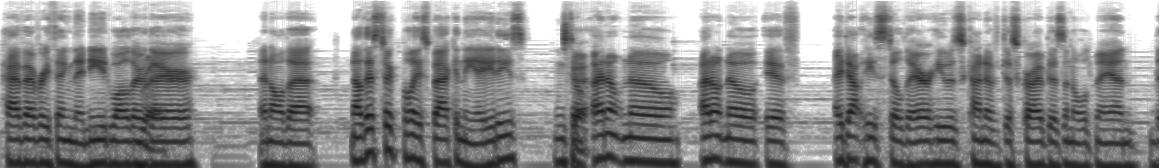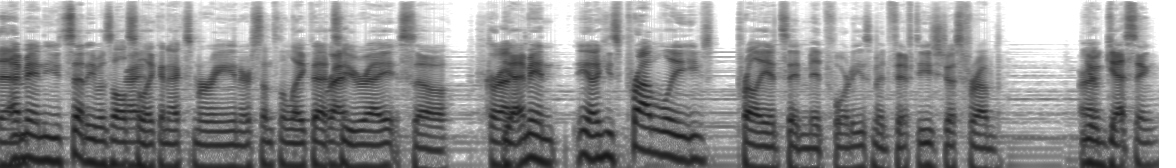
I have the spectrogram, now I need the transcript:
have everything they need while they're Right. there and all that. Now this took place back in the 80s. So I don't know I don't know if I doubt he's still there. He was kind of described as an old man then. I mean, you said he was also Right. like an ex-marine or something like that Right. too, right? So, correct. yeah, I mean, you know, he's probably he's probably I'd say mid 40s, mid 50s, just from you know guessing.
